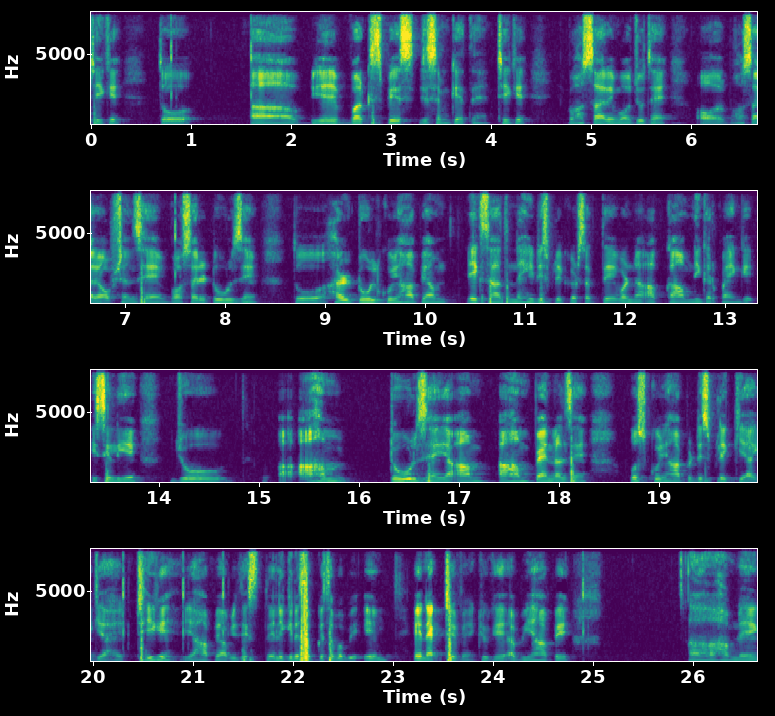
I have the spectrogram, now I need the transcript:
ठीक है? तो आ, ये वर्क स्पेस जिसे हम कहते हैं ठीक है? बहुत सारे मौजूद हैं और बहुत सारे ऑप्शंस हैं बहुत सारे टूल्स हैं। तो हर टूल को यहाँ पे हम एक साथ नहीं डिस्प्ले कर सकते वरना आप काम नहीं कर पाएँगे। इसीलिए जो अहम टूल्स हैं या आम अहम पैनल्स हैं उसको यहाँ पे डिस्प्ले किया गया है ठीक है? यहाँ पे आप ये देख सकते हैं। लेकिन ये सब के सब अभी इनएक्टिव हैं क्योंकि अभी यहाँ पे हमने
